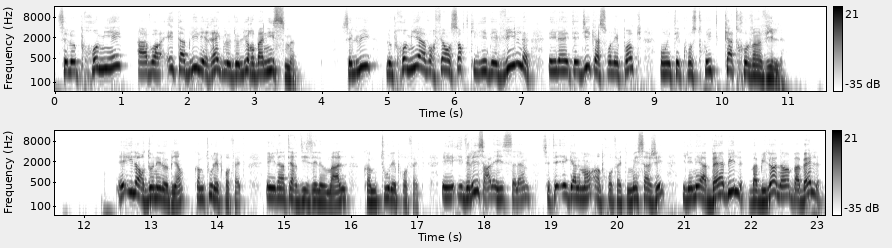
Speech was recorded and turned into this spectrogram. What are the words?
c'est le premier à avoir établi les règles de l'urbanisme. C'est lui le premier à avoir fait en sorte qu'il y ait des villes, et il a été dit qu'à son époque ont été construites 80 villes. Et il ordonnait le bien, comme tous les prophètes, et il interdisait le mal, comme tous les prophètes. Et Idris, c'était également un prophète messager. Il est né à Babylone, hein, Babel,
